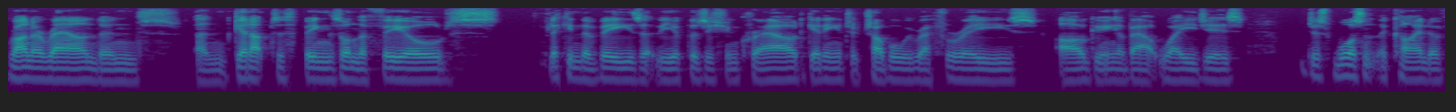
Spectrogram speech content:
run around and and get up to things on the field, flicking the V's at the opposition crowd, getting into trouble with referees, arguing about wages. Just wasn't the kind of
